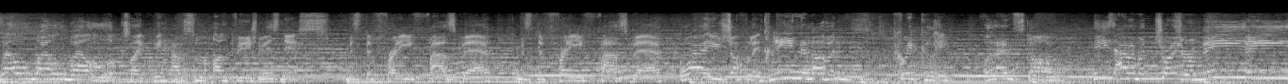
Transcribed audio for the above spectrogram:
Well, well, well, looks like we have some unfinished business. Mr. Freddy Fazbear, Mr. Freddy Fazbear, why are you shuffling? Clean them ovens! Quickly, let's go! These animatronics are amazing!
